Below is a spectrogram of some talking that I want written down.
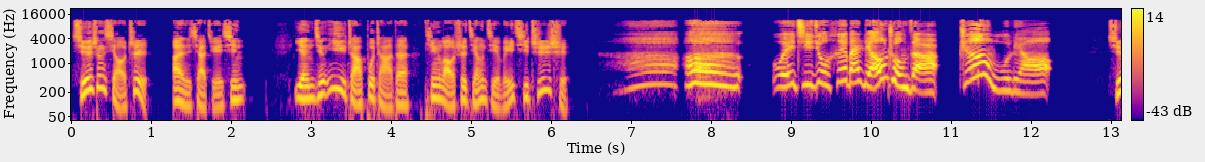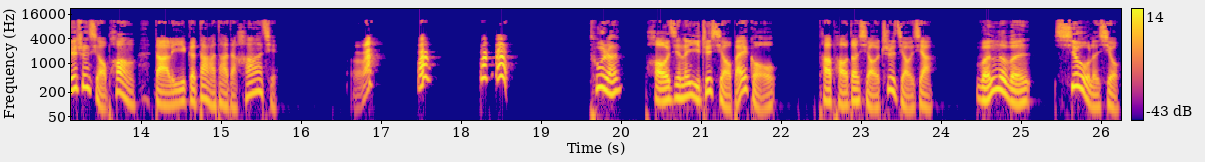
学生小智暗下决心，眼睛一眨不眨的听老师讲解围棋知识。啊啊！围棋就黑白两种子儿，真无聊。学生小胖打了一个大大的哈欠。突然跑进来一只小白狗，它跑到小智脚下，闻了闻，嗅了嗅，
